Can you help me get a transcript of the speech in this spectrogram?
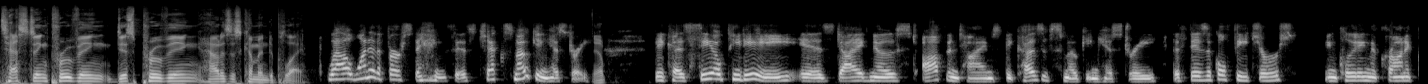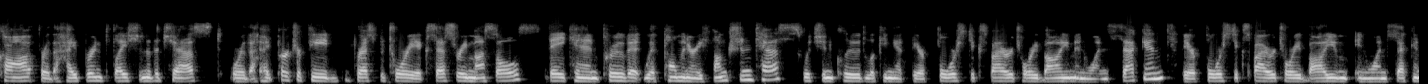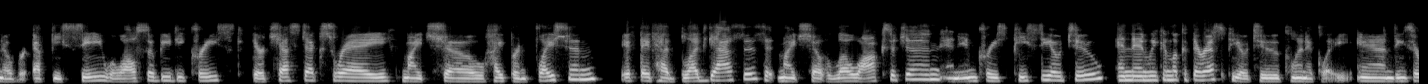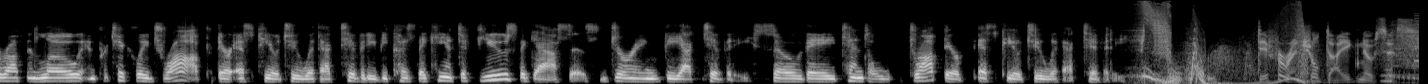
Testing, proving, disproving. How does this come into play? Well, one of the first things is check smoking history. Yep because COPD is diagnosed oftentimes because of smoking history. The physical features, including the chronic cough or the hyperinflation of the chest or the hypertrophied respiratory accessory muscles. They can prove it with pulmonary function tests, which include looking at their forced expiratory volume in one second. Their forced expiratory volume in one second over FVC will also be decreased. Their chest x ray might show hyperinflation If they've had blood gases, it might show low oxygen and increased PCO2. And then we can look at their SPO2 clinically. And these are often low and particularly drop their SPO2 with activity because they can't diffuse the gases during the activity. So they tend to drop their SPO2 with activity differential diagnosis.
